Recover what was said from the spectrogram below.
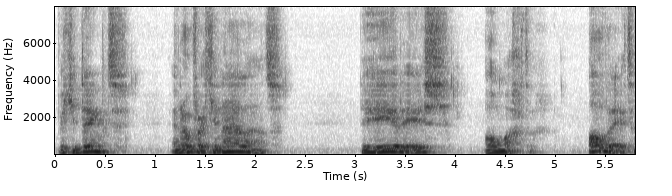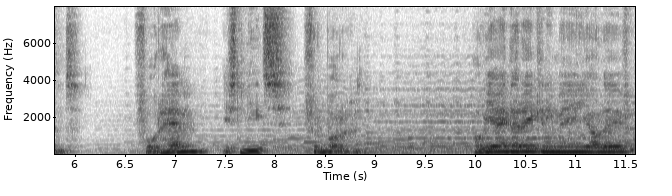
wat je denkt en ook wat je nalaat. De Heere is almachtig, alwetend. Voor Hem is niets verborgen. Hou jij daar rekening mee in jouw leven?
